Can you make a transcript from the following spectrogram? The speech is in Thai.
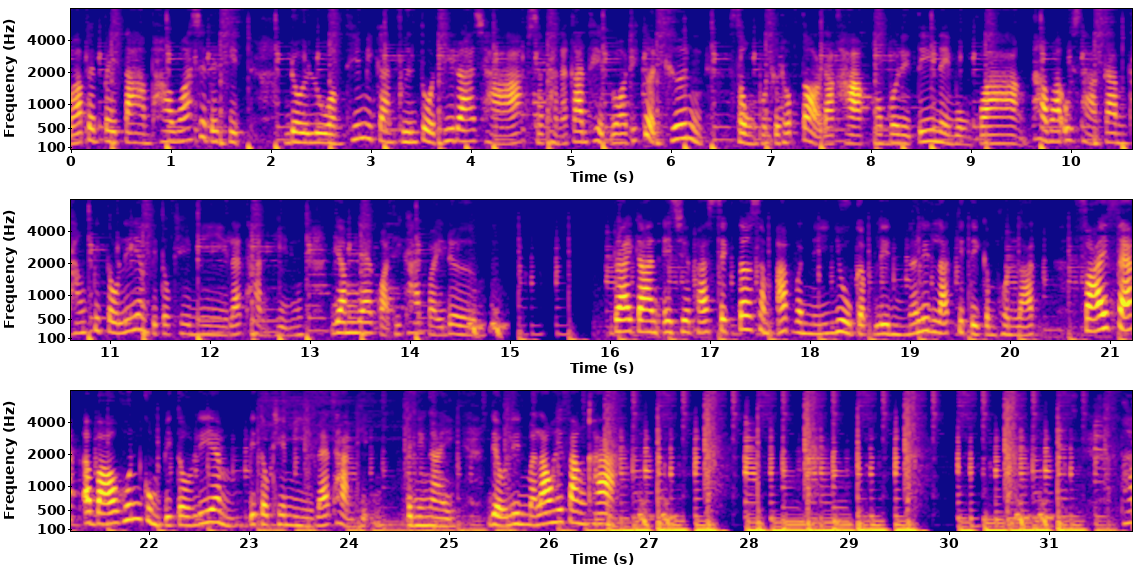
ว่าเป็นไปตามภาวะเศรษฐกิจ โดยรวมที่มีการฟื้นตัวที่ล่าช้า สถานการณ์เทรดวอร์ที่เกิดขึ้น ส่งผลกระทบต่อราคาคอมมูนิตี้ในวงกว้าง ภาวะอุตสาหกรรมทั้งปิโตรเลียม ปิโตรเคมี และถ่านหิน ย่ำแย่กว่าที่คาดไว้เดิมรายการเอเชียพัสเซกเตอร์ซัมอัพวันนี้อยู่กับลินนลินรัตกิติกำพลรัตน์ Five Fact about หุ้นกลุ่มปิโตรเลียม ปิโตรเคมี และถ่านหิน เป็นยังไง เดี๋ยวลินมาเล่าให้ฟังค่ะ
